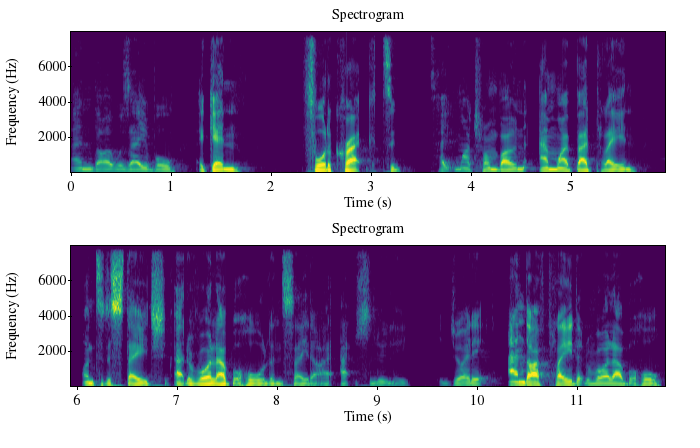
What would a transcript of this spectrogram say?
And I was able, again, for the crack, to take my trombone and my bad playing onto the stage at the Royal Albert Hall and say that I absolutely enjoyed it, and I've played at the Royal Albert Hall.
